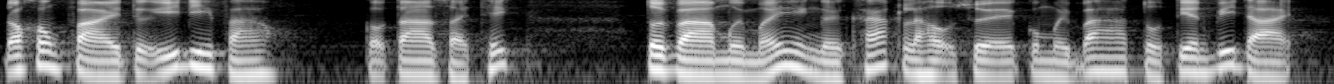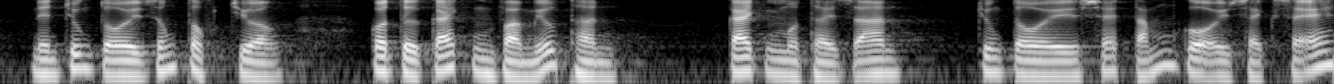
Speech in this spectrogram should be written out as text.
Đó không phải tự ý đi vào. Cậu ta giải thích, Tôi và mười mấy người khác là hậu duệ của 13 tổ tiên vĩ đại, Nên chúng tôi giống tộc trưởng, Có tư cách và miếu thần. Cách một thời gian, Chúng tôi sẽ tắm gội sạch sẽ,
